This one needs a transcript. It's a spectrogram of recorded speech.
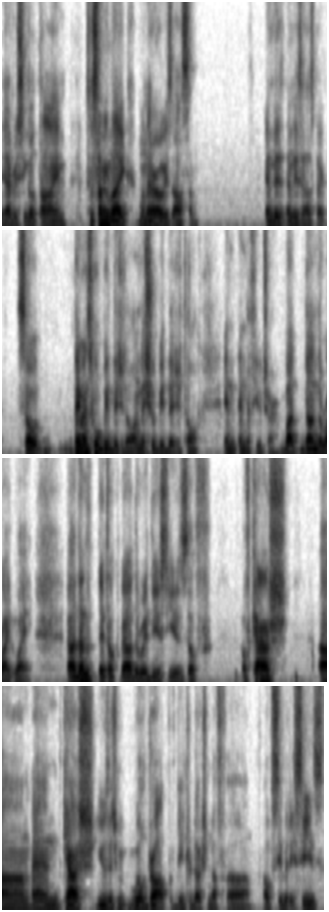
every single time. So something like Monero is awesome in this in this aspect. So payments will be digital and they should be digital in in the future, but done the right way. Uh, then they talk about the reduced use of of cash, um, and cash usage will drop with the introduction of uh, of CBDCs.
